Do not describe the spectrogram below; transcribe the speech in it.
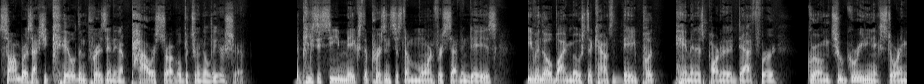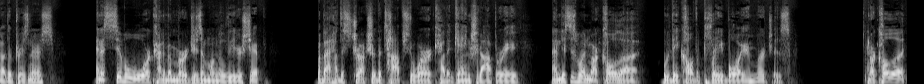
Sombra is actually killed in prison in a power struggle between the leadership. The PCC makes the prison system mourn for seven days, even though by most accounts they put him and his partner to death for growing too greedy and extorting other prisoners. And a civil war kind of emerges among the leadership about how the structure of the top should work, how the gang should operate. And this is when Marcola, who they call the Playboy, emerges. Marcola,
